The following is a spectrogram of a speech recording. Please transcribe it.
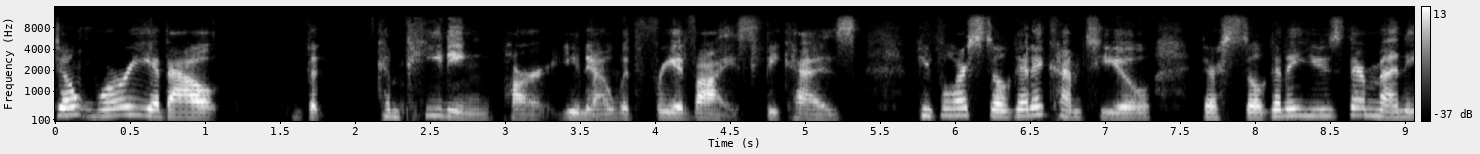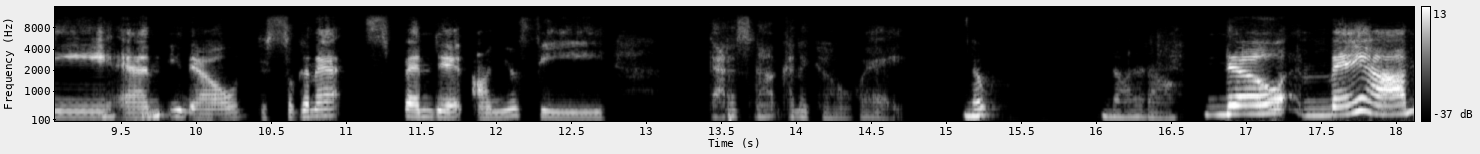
don't worry about the competing part you know with free advice because people are still going to come to you they're still going to use their money mm-hmm. and you know they're still going to spend it on your fee that is not going to go away nope not at all. No, ma'am.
